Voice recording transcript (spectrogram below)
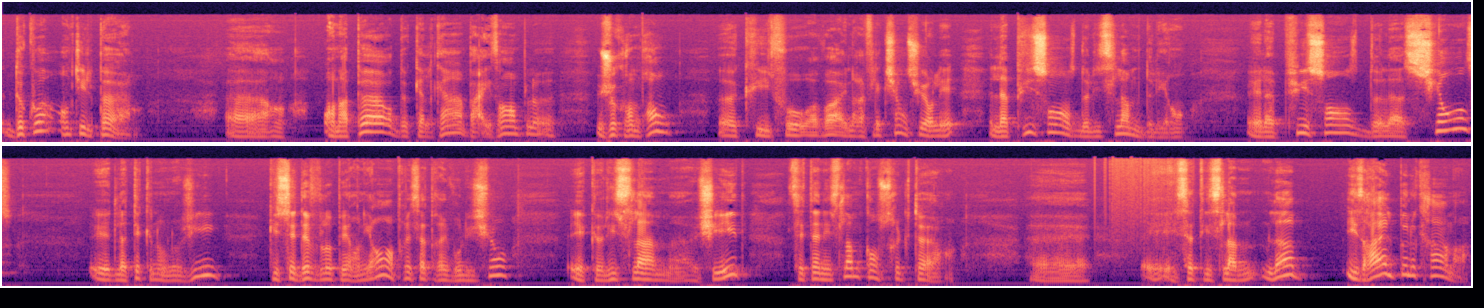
De quoi ont-ils peur? Euh, On a peur de quelqu'un, par exemple, je comprends qu'il faut avoir une réflexion sur la puissance de l'islam de l'Iran et la puissance de la science et de la technologie qui s'est développée en Iran après cette révolution et que l'islam chiite, c'est un islam constructeur. Euh, et cet islam-là, Israël peut le craindre.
